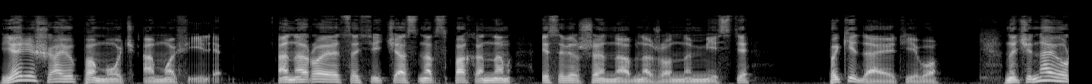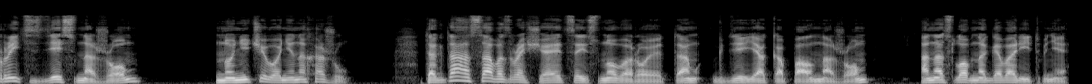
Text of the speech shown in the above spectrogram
Я решаю помочь Амофиле. Она роется сейчас на вспаханном и совершенно обнаженном месте, покидает его. Начинаю рыть здесь ножом, но ничего не нахожу. Тогда оса возвращается и снова роет там, где я копал ножом. Она словно говорит мне,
